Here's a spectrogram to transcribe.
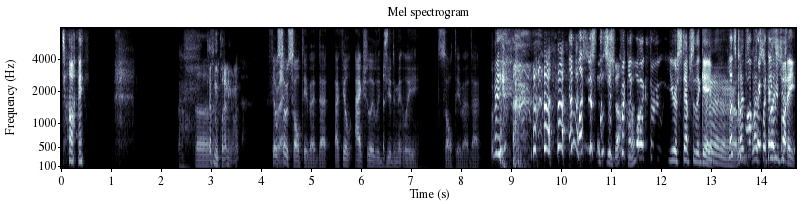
time. Uh, Definitely planning on it. I feel so salty about that. I feel actually legitimately salty about that. let's just let's just quickly huh? walk through your steps of the game. no, no, no, let's no. Let's- cooperate let's- with let's just- everybody,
